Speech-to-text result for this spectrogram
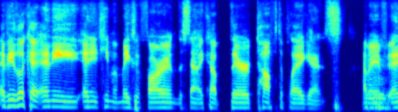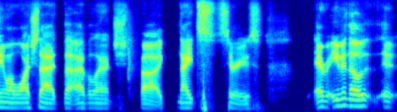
if you look at any any team that makes it far in the stanley cup they're tough to play against i mean mm-hmm. if anyone watched that the avalanche uh knights series every even though it,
